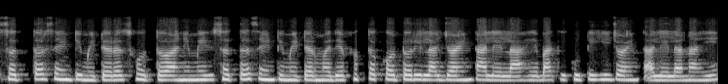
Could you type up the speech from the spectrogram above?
सत्तर सेंटीमीटरच होतं आणि मी सत्तर सेंटीमीटरमध्ये फक्त कटोरीला जॉईंट आलेला आहे. बाकी कुठेही जॉईंट आलेला नाही.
